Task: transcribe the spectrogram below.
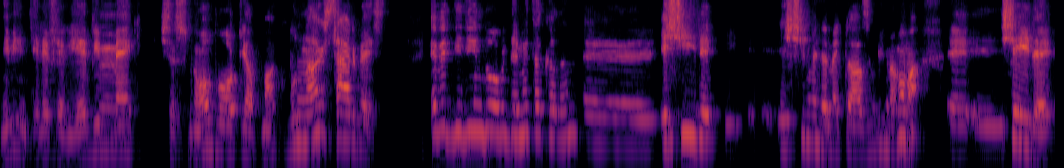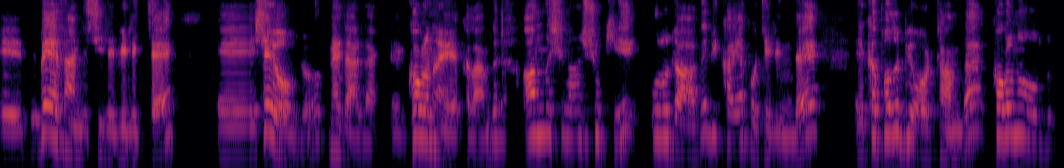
ne bileyim teleferiye binmek, işte snowboard yapmak bunlar serbest. Evet dediğin doğru Demet Akalın e, eşiyle eşi mi demek lazım bilmem ama e, e, şeyle e, beyefendisiyle birlikte e, şey oldu ne derler e, koronaya yakalandı. Anlaşılan şu ki Uludağ'da bir kayak otelinde e, kapalı bir ortamda korona oldu,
